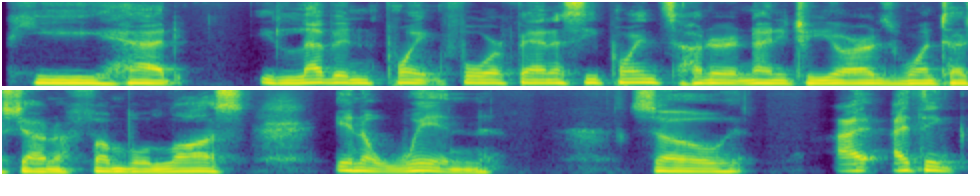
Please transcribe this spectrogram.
he had 11.4 fantasy points, 192 yards, one touchdown, a fumble loss in a win. So I, I think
